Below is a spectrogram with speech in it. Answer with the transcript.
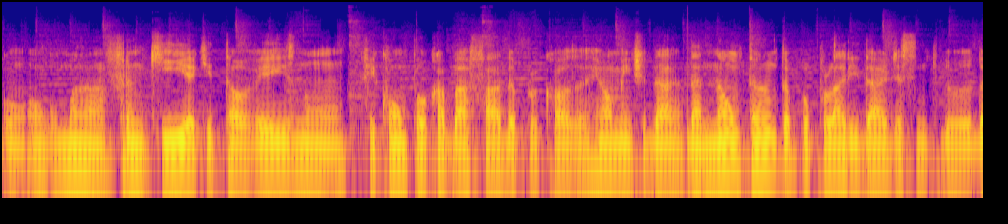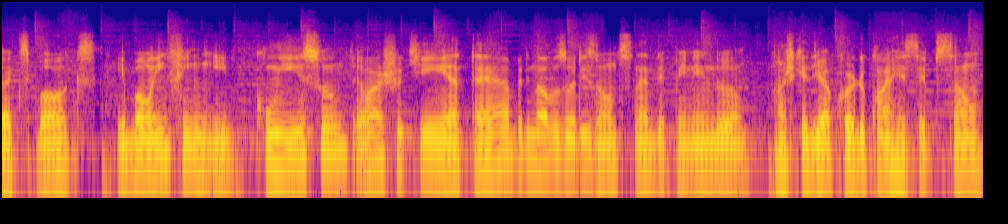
alguma franquia que talvez não ficou um pouco abafada por causa realmente da, da não tanta popularidade assim do, do Xbox. E bom, enfim, e com isso eu acho que até abrir novos horizontes, né? Dependendo, acho que de acordo com a recepção,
